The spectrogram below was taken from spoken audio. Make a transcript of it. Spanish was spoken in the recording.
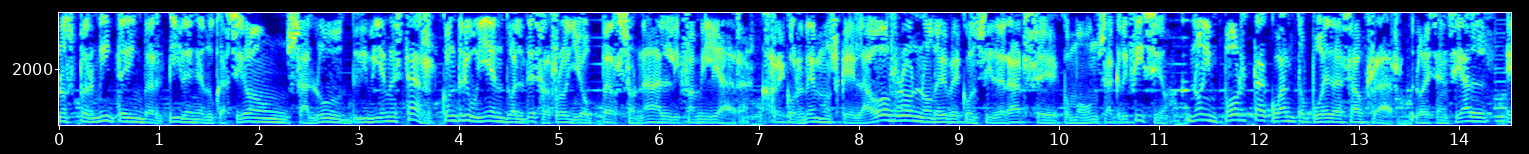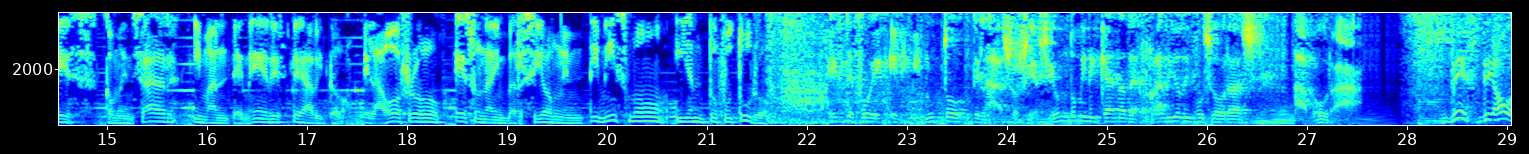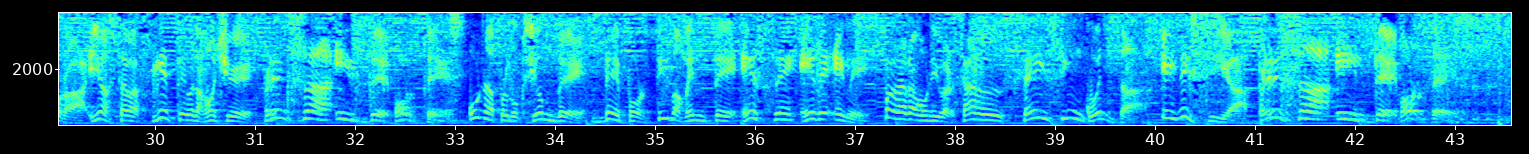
nos permite invertir en educación, salud y bienestar, contribuyendo al desarrollo personal y familiar. Recordemos que el ahorro no debe considerarse como un sacrificio, no importa cuánto puedas ahorrar, lo esencial es comenzar y mantener este hábito. El ahorro es una inversión en ti mismo y en tu futuro. Este fue el minuto de la Asociación Dominicana de Radiodifusoras, ahora. Desde ahora y hasta las 7 de la noche, Prensa y Deportes, una producción de Deportivamente SRL para Universal 650. Inicia Prensa y Deportes.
